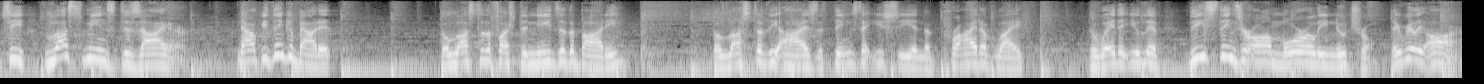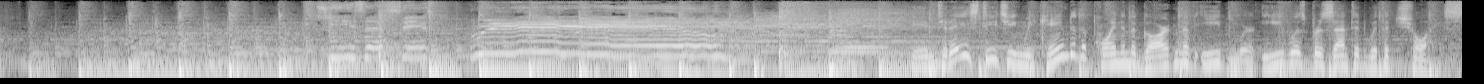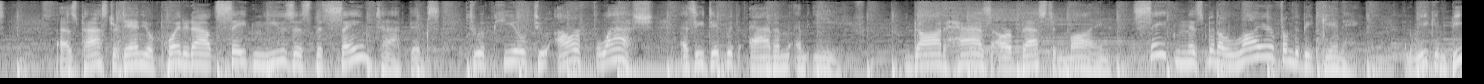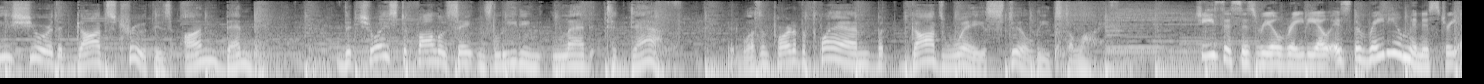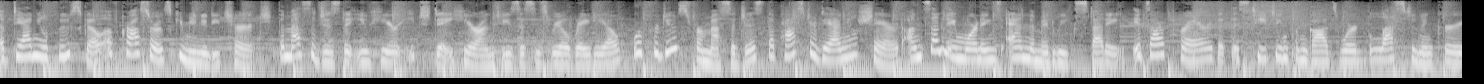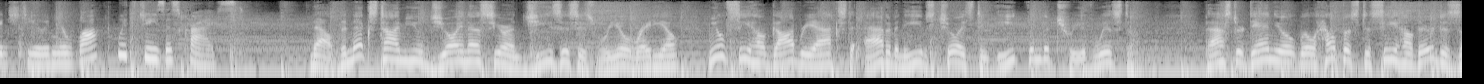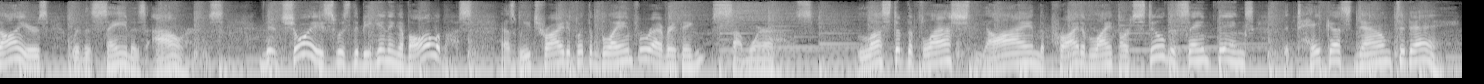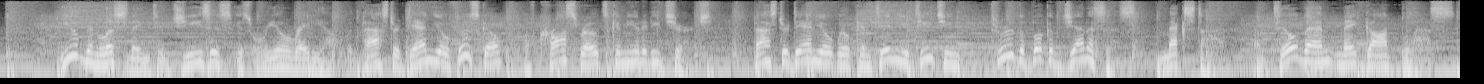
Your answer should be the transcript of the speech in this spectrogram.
See, lust means desire. Now, if you think about it, the lust of the flesh, the needs of the body, the lust of the eyes, the things that you see, and the pride of life, the way that you live, these things are all morally neutral. They really are. Jesus is real. In today's teaching, we came to the point in the Garden of Eden where Eve was presented with a choice. As Pastor Daniel pointed out, Satan uses the same tactics to appeal to our flesh as he did with Adam and Eve. God has our best in mind. Satan has been a liar from the beginning, and we can be sure that God's truth is unbending. The choice to follow Satan's leading led to death. It wasn't part of the plan, but God's way still leads to life. Jesus is Real Radio is the radio ministry of Daniel Fusco of Crossroads Community Church. The messages that you hear each day here on Jesus is Real Radio were produced from messages that Pastor Daniel shared on Sunday mornings and the midweek study. It's our prayer that this teaching from God's Word blessed and encouraged you in your walk with Jesus Christ. Now, the next time you join us here on Jesus is Real Radio, we'll see how God reacts to Adam and Eve's choice to eat from the tree of wisdom. Pastor Daniel will help us to see how their desires were the same as ours. Their choice was the beginning of all of us as we try to put the blame for everything somewhere else. Lust of the flesh, the eye, and the pride of life are still the same things that take us down today. You've been listening to Jesus is Real Radio with Pastor Daniel Fusco of Crossroads Community Church. Pastor Daniel will continue teaching through the book of Genesis next time. Until then, may God bless.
